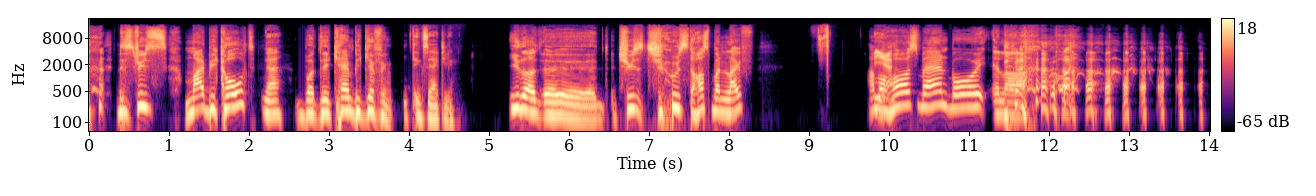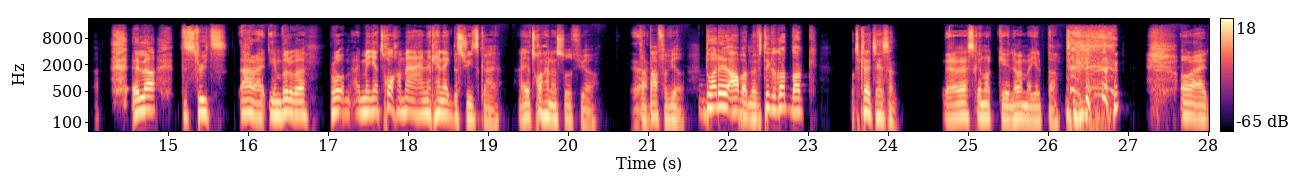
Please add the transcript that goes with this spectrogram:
the streets might be cold, Ja, but they can be giving. exactly. Either uh, choose, choose the husband life. I'm Ja. a husband boy. Eller, eller the streets. Alright, jamen ved du hvad? Bro, men jeg tror ham her, han, han er ikke the streets guy. Jeg tror, han er en sød fyr. Ja. Der er bare forvirret. Du har det arbejde med. Hvis det ikke er godt nok, og til til Hassan. Ja, jeg skal nok uh, lade være med at hjælpe dig. Alright.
